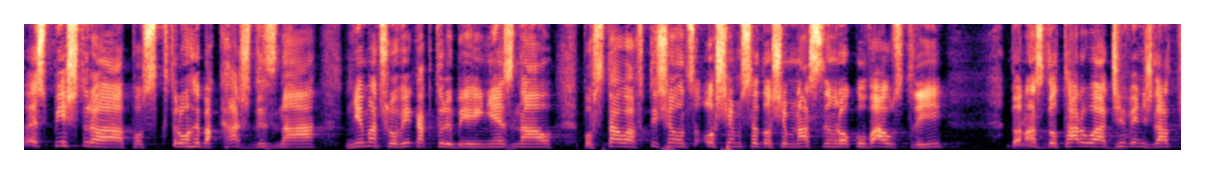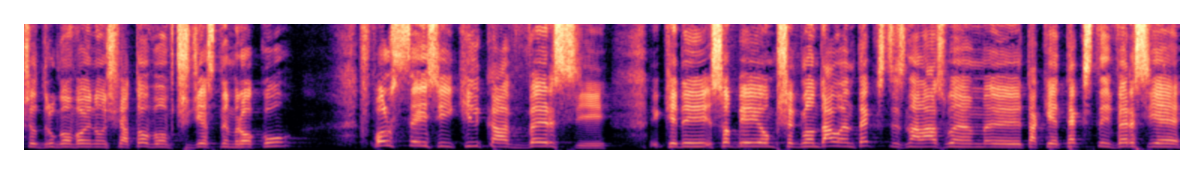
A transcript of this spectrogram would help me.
To jest pieśń, która, którą chyba każdy zna. Nie ma człowieka, który by jej nie znał. Powstała w 1818 roku w Austrii. Do nas dotarła 9 lat przed II wojną światową w 30 roku. W Polsce jest jej kilka wersji. Kiedy sobie ją przeglądałem, teksty, znalazłem y, takie teksty, wersję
